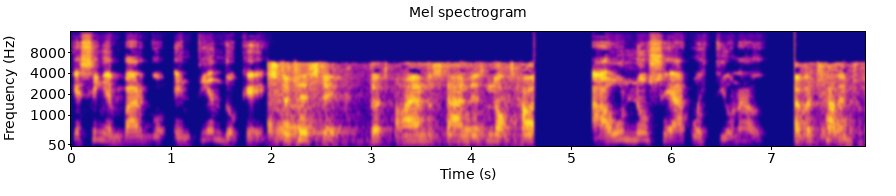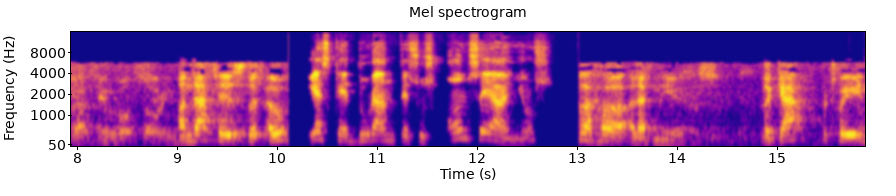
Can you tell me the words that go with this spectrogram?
que, sin embargo, entiendo que aún no se ha cuestionado. Y es que durante sus 11 años, her 11 years, the gap between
